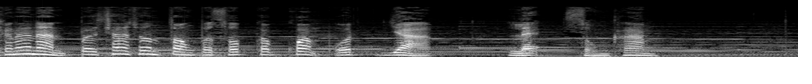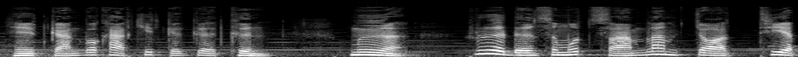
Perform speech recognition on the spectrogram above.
ขณะนั้นประชาชนต้องประสบกับความอดอยากและสงคราม เหตุการณ์บ่คาดคิดก็เกิดขึ้น เมื่อ เรือเดินสมุทรสามลำจอดเทียบ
